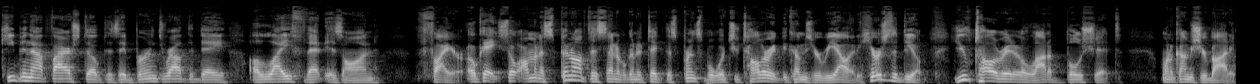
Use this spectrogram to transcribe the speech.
keeping that fire stoked as they burn throughout the day a life that is on fire. Okay, so I'm going to spin off this and we're going to take this principle. What you tolerate becomes your reality. Here's the deal. You've tolerated a lot of bullshit when it comes to your body.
